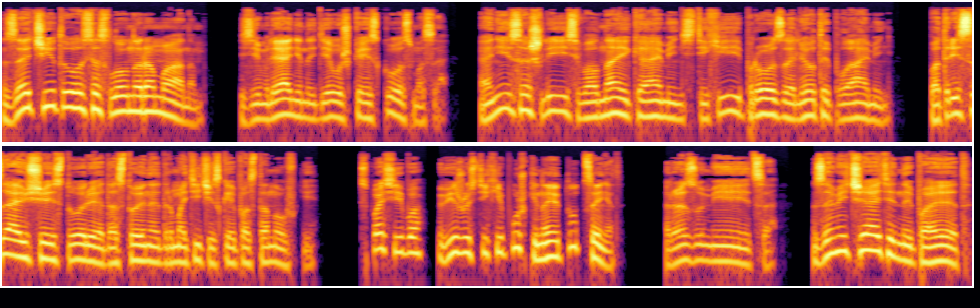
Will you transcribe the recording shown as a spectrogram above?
Зачитывался словно романом. Землянин и девушка из космоса. Они сошлись, волна и камень, стихи и проза, лед и пламень. Потрясающая история, достойная драматической постановки. Спасибо, вижу стихи Пушкина и тут ценят. Разумеется. Замечательный поэт.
